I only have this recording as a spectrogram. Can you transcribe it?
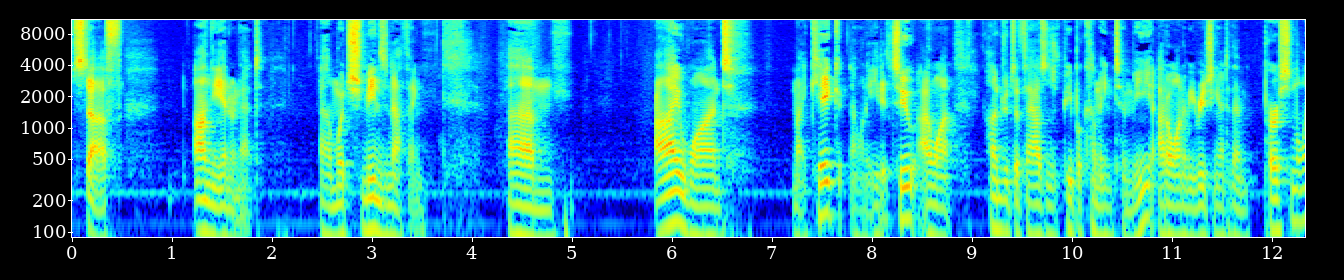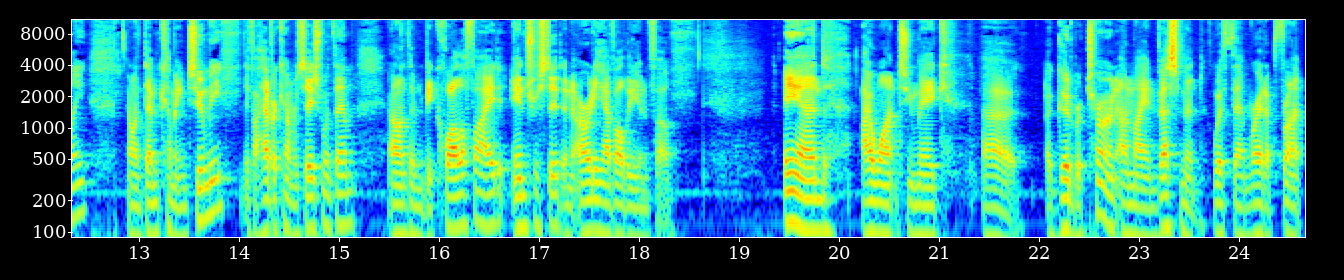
stuff on the internet, um, which means nothing. Um, I want my cake. I want to eat it too. I want hundreds of thousands of people coming to me. I don't want to be reaching out to them personally. I want them coming to me. If I have a conversation with them, I want them to be qualified, interested, and already have all the info. And I want to make uh, a good return on my investment with them right up front,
